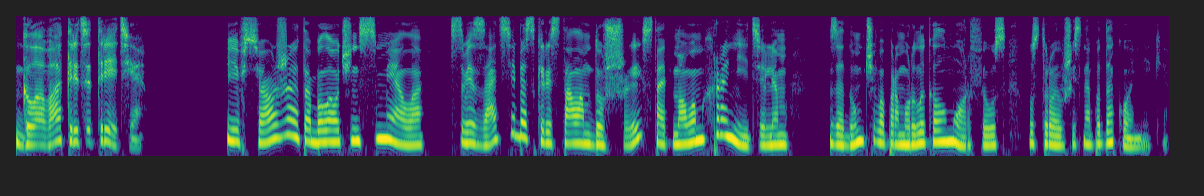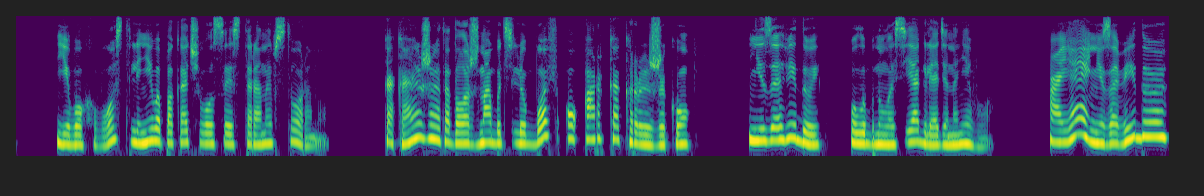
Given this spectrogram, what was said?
Глава 33. И все же это было очень смело — связать себя с кристаллом души, стать новым хранителем, задумчиво промурлыкал Морфеус, устроившись на подоконнике. Его хвост лениво покачивался из стороны в сторону. «Какая же это должна быть любовь у Арка к Рыжику?» «Не завидуй», — улыбнулась я, глядя на него. «А я и не завидую»,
